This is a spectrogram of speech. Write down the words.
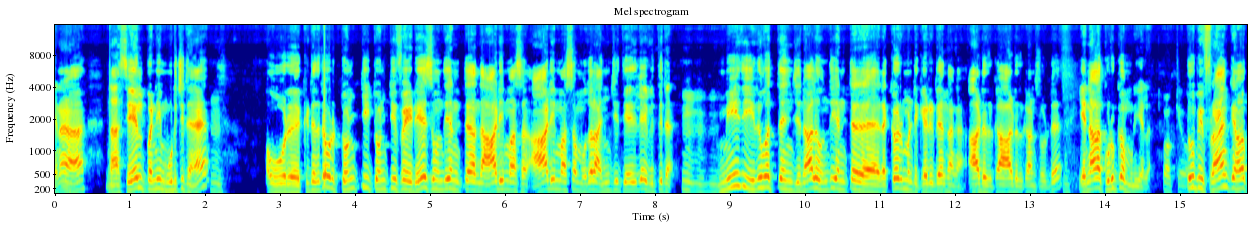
ஏன்னா நான் சேல் பண்ணி முடிச்சிட்டேன். ஒரு கிட்டத்தட்ட ஒரு டுவெண்ட்டி டுவெண்ட்டி ஃபைவ் டேஸ் வந்து என்கிட்ட அந்த ஆடி மாசம் ஆடி மாசம் முதல் அஞ்சு தேதியிலே வித்துட்டேன். மீதி இருபத்தஞ்சு நாள் வந்து என்கிட்ட ரெக்குவயர்மெண்ட் கேட்டுக்கிட்டே இருந்தாங்க. ஆடு இருக்கா ஆடு இருக்கான்னு சொல்லிட்டு. என்னால கொடுக்க முடியல. டு பி ஃப்ராங்க் என்னால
